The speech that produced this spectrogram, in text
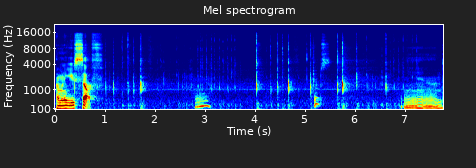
I'm going to use self. Okay. Oops. And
